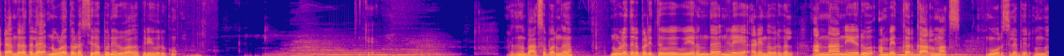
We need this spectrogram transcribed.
எட்டாம் தளத்தில் நூலகத்தோட சிறப்பு நிர்வாக பிரிவு இருக்கும். ஓகே. அடுத்து இந்த பாக்ஸை பாருங்கள் நூலகத்தில் படித்து உயர்ந்த நிலையை அடைந்தவர்கள் அண்ணா நேரு அம்பேத்கர் கார்ல் மார்க்ஸ் இவங்க ஒரு சில பேர் இவங்க.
